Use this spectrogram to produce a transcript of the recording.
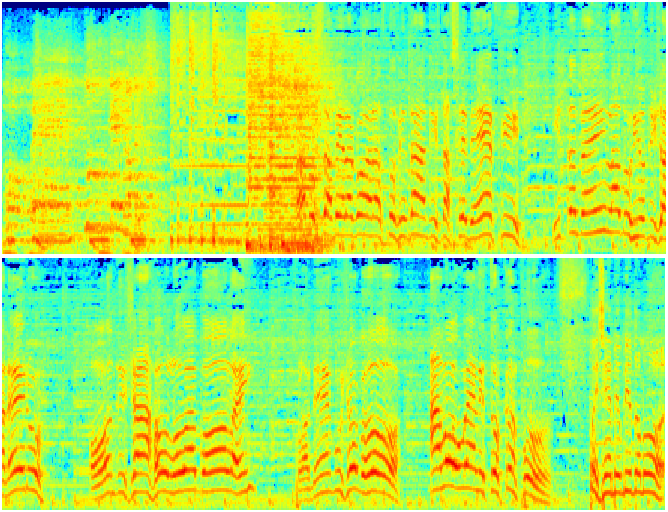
Roberto Queiroz. Vamos saber agora as novidades da CBF e também lá do Rio de Janeiro, onde já rolou a bola, hein? Flamengo jogou. Alô, Wellington Campos. Pois é, meu ídolo.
